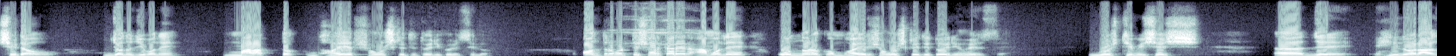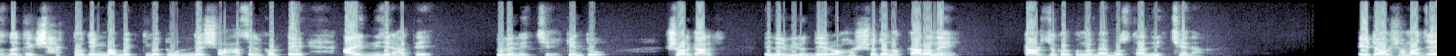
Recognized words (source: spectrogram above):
সেটাও জনজীবনে মারাত্মক ভয়ের সংস্কৃতি তৈরি করেছিল। অন্তর্বর্তী সরকারের আমলে অন্যরকম ভয়ের সংস্কৃতি তৈরি হয়েছে। গোষ্ঠী বিশেষ যে হীন রাজনৈতিক স্বার্থ কিংবা ব্যক্তিগত উদ্দেশ্য হাসিল করতে আইন নিজের হাতে তুলে নিচ্ছে। কিন্তু সরকার এদের বিরুদ্ধে রহস্যজনক কারণে কার্যকর কোনো ব্যবস্থা নিচ্ছে না। এটাও সমাজে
